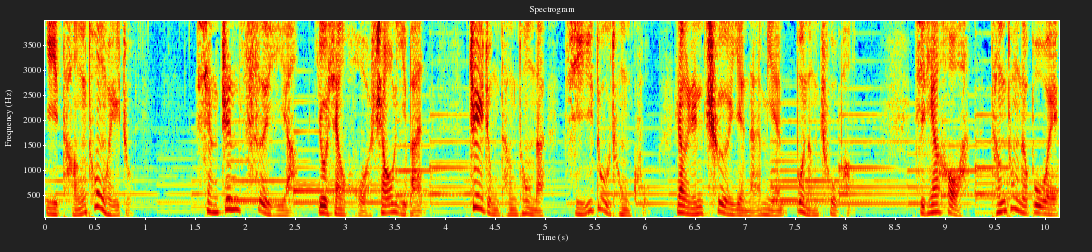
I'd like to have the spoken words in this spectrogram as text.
以疼痛为主，像针刺一样，又像火烧一般。这种疼痛呢，极度痛苦，让人彻夜难眠，不能触碰。几天后啊，疼痛的部位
